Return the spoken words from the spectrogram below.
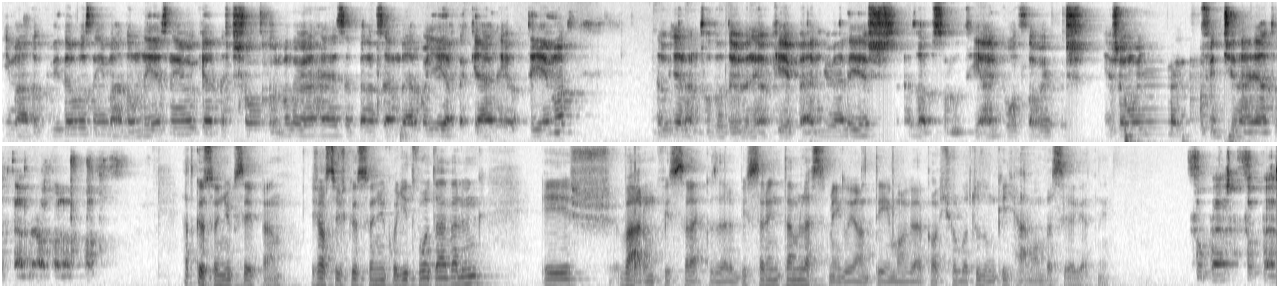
imádok videózni, imádom nézni őket, de sokszor van olyan helyzetben az ember, hogy érdekelni a téma, de ugye nem tudod ülni a képernyő elé, és ez abszolút hiánypótló, és, és amúgy meg profint csináljátok, tehát le a Hát köszönjük szépen, és azt is köszönjük, hogy itt voltál velünk, és várunk vissza legközelebb is. Szerintem lesz még olyan téma, amivel kapcsolatban tudunk így hárman beszélgetni. Szuper, szuper.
